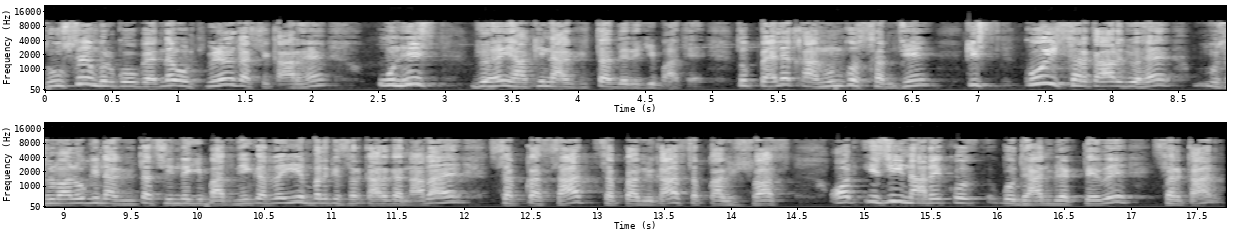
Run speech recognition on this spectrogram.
दूसरे मुल्कों के अंदर उत्पीड़न का शिकार हैं उन्हें जो है यहाँ की नागरिकता देने की बात है। तो पहले कानून को समझें कि कोई सरकार जो है मुसलमानों की नागरिकता छीनने की बात नहीं कर रही है, बल्कि सरकार का नारा है, सबका साथ, सबका विकास, सबका विश्वास। और इसी नारे को को ध्यान में रखते हुए सरकार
